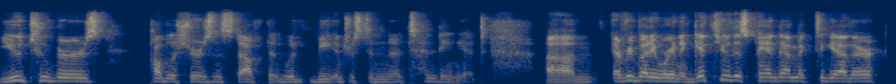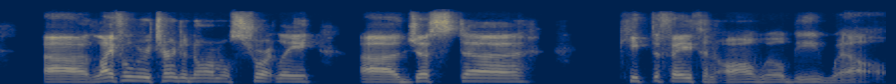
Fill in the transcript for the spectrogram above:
YouTubers, publishers and stuff that would be interested in attending it. Um, everybody, we're going to get through this pandemic together. Uh, life will return to normal shortly. Uh, just uh, keep the faith and all will be well.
